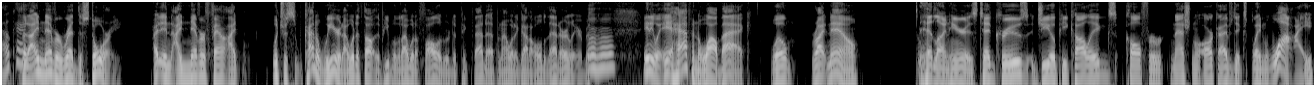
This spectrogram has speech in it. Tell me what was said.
Okay. but I never read the story. I didn't. I never found. I, which was kind of weird. I would have thought the people that I would have followed would have picked that up, and I would have got a hold of that earlier. But Mhm. anyway, it happened a while back. Well, right now, the headline here is Ted Cruz GOP colleagues call for National Archives to explain why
